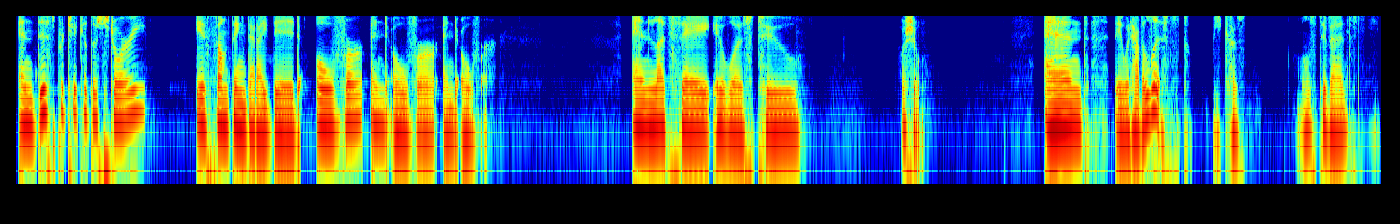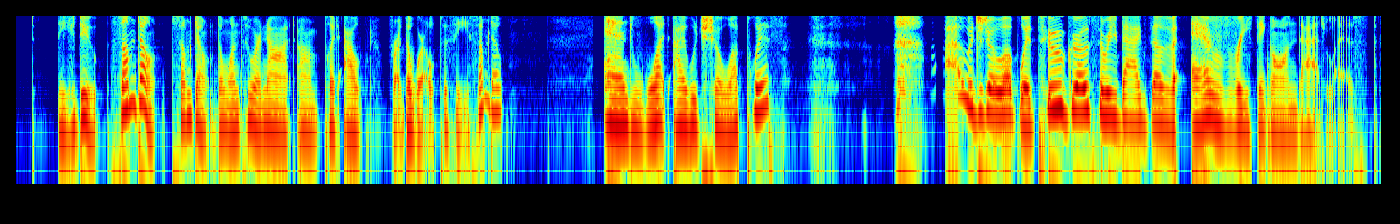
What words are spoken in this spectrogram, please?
And this particular story is something that I did over and over and over. And let's say it was to Oshun. And they would have a list because most events they do. Some don't. Some don't. The ones who are not um, put out for the world to see. Some don't. And what I would show up with I would show up with two grocery bags of everything on that list.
